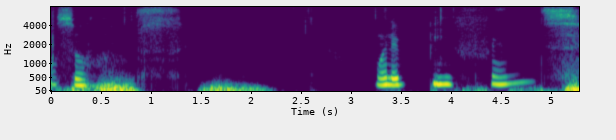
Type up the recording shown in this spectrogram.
Also, wanna be friends?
